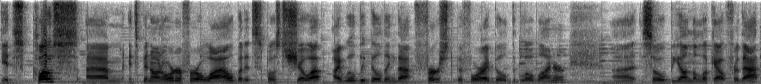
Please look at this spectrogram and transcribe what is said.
it's close. Um, it's been on order for a while, but it's supposed to show up. I will be building that first before I build the Globeliner. Uh, so be on the lookout for that.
